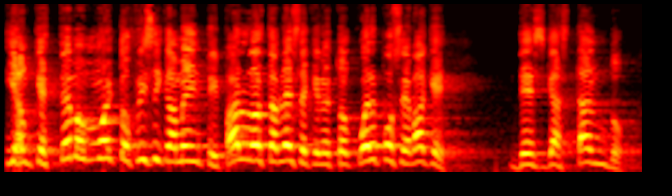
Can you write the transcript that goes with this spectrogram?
Y aunque estemos muertos físicamente, Pablo lo establece que nuestro cuerpo se va que desgastando.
